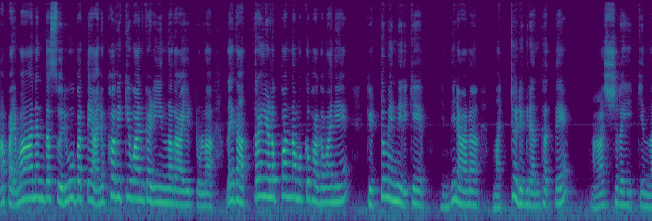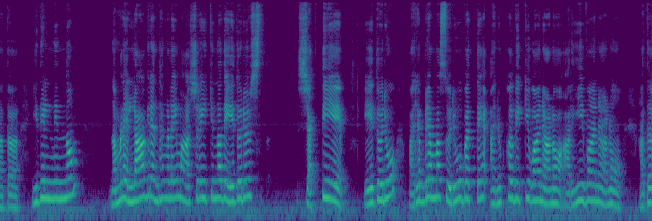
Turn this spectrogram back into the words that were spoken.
ആ പരമാനന്ദ സ്വരൂപത്തെ അനുഭവിക്കുവാൻ കഴിയുന്നതായിട്ടുള്ള അതായത് അത്ര എളുപ്പം നമുക്ക് ഭഗവാനെ കിട്ടുമെന്നിരിക്കെ എന്തിനാണ് മറ്റൊരു ഗ്രന്ഥത്തെ ആശ്രയിക്കുന്നത്? ഇതിൽ നിന്നും നമ്മൾ എല്ലാ ഗ്രന്ഥങ്ങളെയും ആശ്രയിക്കുന്നത് ഏതൊരു ശക്തിയെ ഏതൊരു പരബ്രഹ്മ സ്വരൂപത്തെ അനുഭവിക്കുവാനാണോ അറിയുവാനാണോ അത്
